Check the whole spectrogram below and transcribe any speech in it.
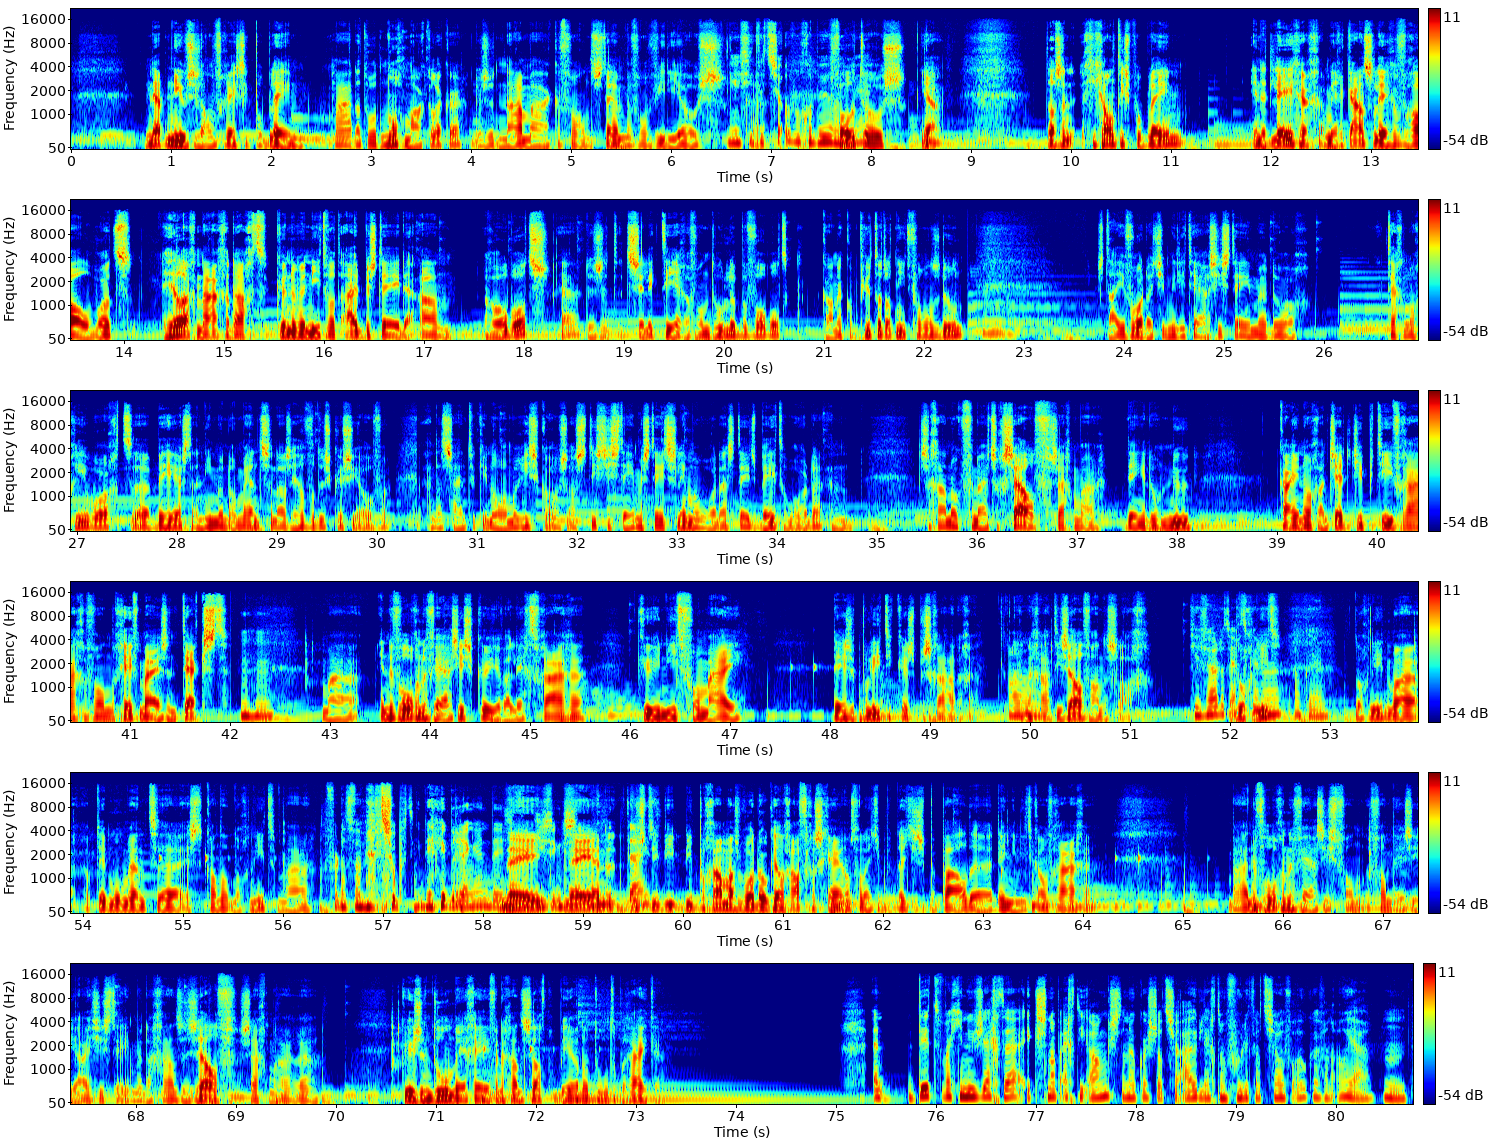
Nepnieuws is al een vreselijk probleem, maar dat wordt nog makkelijker. Dus het namaken van stemmen, van video's. Je ziet het zoveel gebeuren. Foto's. Ja. Dat is een gigantisch probleem. In het leger, Amerikaanse leger vooral, wordt heel erg nagedacht: kunnen we niet wat uitbesteden aan robots? Dus het, het selecteren van doelen bijvoorbeeld. Kan een computer dat niet voor ons doen? Stel je voor dat je militaire systemen door technologie wordt uh, beheerst en niet meer door mensen. Daar is heel veel discussie over. En dat zijn natuurlijk enorme risico's als die systemen steeds slimmer worden en steeds beter worden. En ze gaan ook vanuit zichzelf, zeg maar, dingen doen. Nu kan je nog aan ChatGPT vragen van geef mij eens een tekst. Mm -hmm. Maar in de volgende versies kun je wellicht vragen: kun je niet voor mij deze politicus beschadigen? Oh. En dan gaat hij zelf aan de slag. Je zou dat echt nog kunnen? niet. Okay. Nog niet, maar op dit moment uh, is, kan dat nog niet. Maar... Voordat we mensen op het idee brengen, deze nee, verkiezings Nee, en dus die, die, die programma's worden ook heel erg afgeschermd van dat je, dat je ze bepaalde dingen niet kan vragen. Maar in de volgende versies van, van deze AI-systemen, dan gaan ze zelf, zeg maar, uh, kun je ze een doel meegeven en dan gaan ze zelf proberen dat doel te bereiken. En dit wat je nu zegt, hè, ik snap echt die angst. En ook als je dat zo uitlegt, dan voel ik dat zelf ook. Van, oh ja, hmm.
